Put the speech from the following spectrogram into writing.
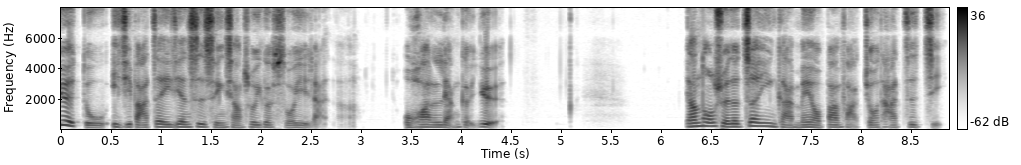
阅读以及把这一件事情想出一个所以然啊，我花了两个月。杨同学的正义感没有办法救他自己，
